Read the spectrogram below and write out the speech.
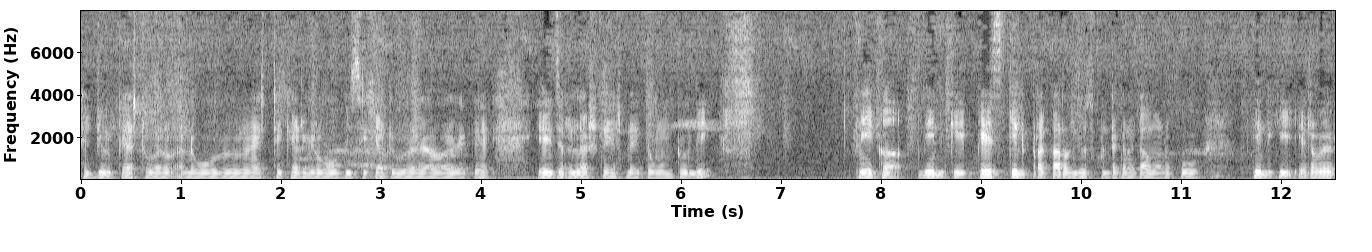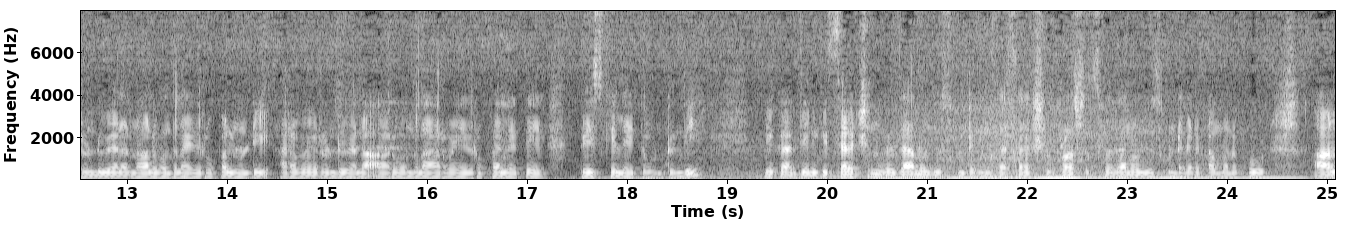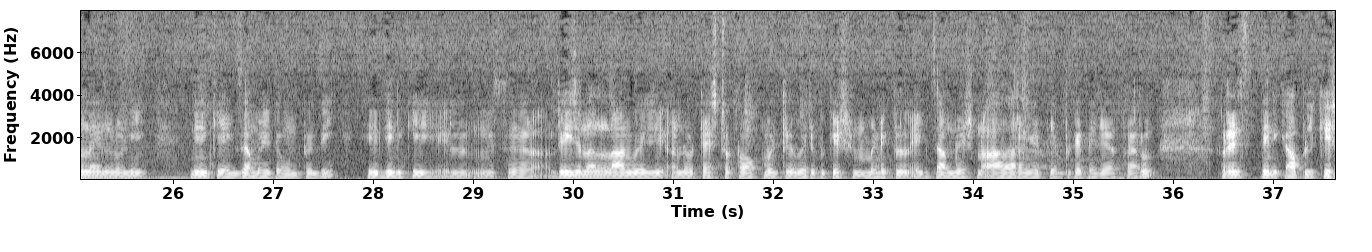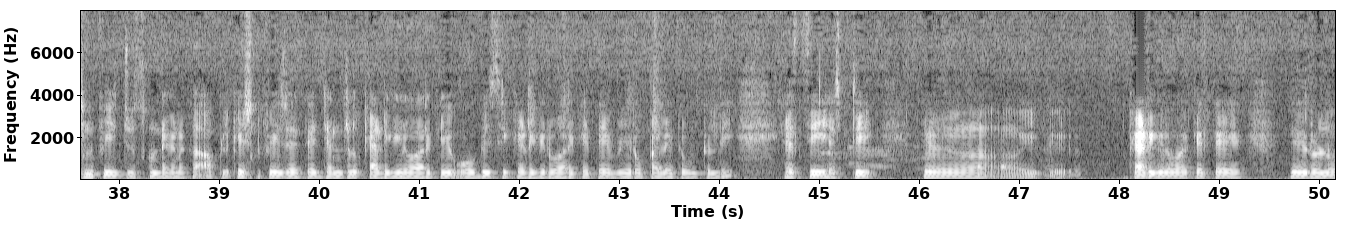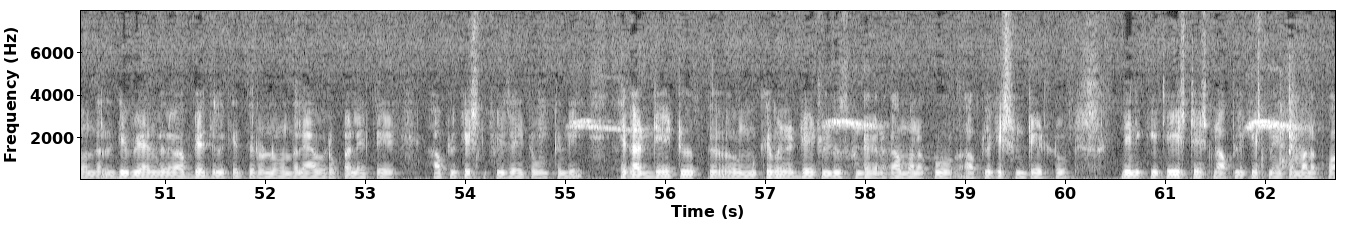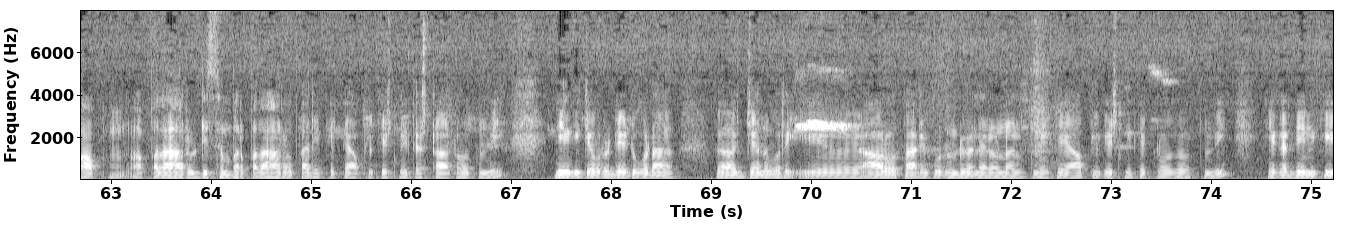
షెడ్యూల్ క్యాస్ట్ వారు and OB ST category OBC category వారికి అయితే ఏజ్ రిలాక్సేషన్ అయితే ఉంటుంది. ఇక దీనికి పే స్కేల్ ప్రకారం చూసుకుంటే కనుక మనకు దీనికి ఇరవై రెండు వేల నాలుగు వందల ఐదు రూపాయల నుండి అరవై రెండు వేల ఆరు వందల అరవై ఐదు రూపాయలు అయితే పే స్కేల్ అయితే ఉంటుంది. ఇక దీనికి సెలక్షన్ విధానం చూసుకుంటే కనుక సెలక్షన్ ప్రాసెస్ విధానం చూసుకుంటే కనుక మనకు ఆన్లైన్లోని దీనికి ఎగ్జామ్ అయితే ఉంటుంది. ఇది దీనికి regional language and test documentary verification medical examination ఆధారంగా అయితే ఎంపికైతే చేస్తారు. ఫ్రెండ్స్ దీనికి అప్లికేషన్ ఫీజు చూసుకుంటే కనుక అప్లికేషన్ ఫీజు అయితే జనరల్ కేటగిరీ వారికి ఓబీసీ కేటగిరీ వారికి అయితే వెయ్యి రూపాయలు అయితే ఉంటుంది. ఎస్సీ ఎస్టీ కేటగిరీ వారికి అయితే ఈ రెండు వందల దివ్యాంగుల అభ్యర్థులకైతే రెండు వందల యాభై రూపాయలు అయితే అప్లికేషన్ ఫీజు అయితే ఉంటుంది. ఇక డేట్ ముఖ్యమైన డేట్లు చూసుకుంటే కనుక మనకు అప్లికేషన్ డేట్లు దీనికి రిజిస్ట్రేషన్ అప్లికేషన్ అయితే మనకు ఆ- పదహారు డిసెంబర్ పదహారో తారీఖు అయితే అప్లికేషన్ అయితే స్టార్ట్ అవుతుంది. దీనికి చివరి డేట్ కూడా జనవరి ఆరో తారీఖు రెండు వేల ఇరవై నాలుగునైతే అప్లికేషన్ అయితే క్లోజ్ అవుతుంది. ఇక దీనికి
